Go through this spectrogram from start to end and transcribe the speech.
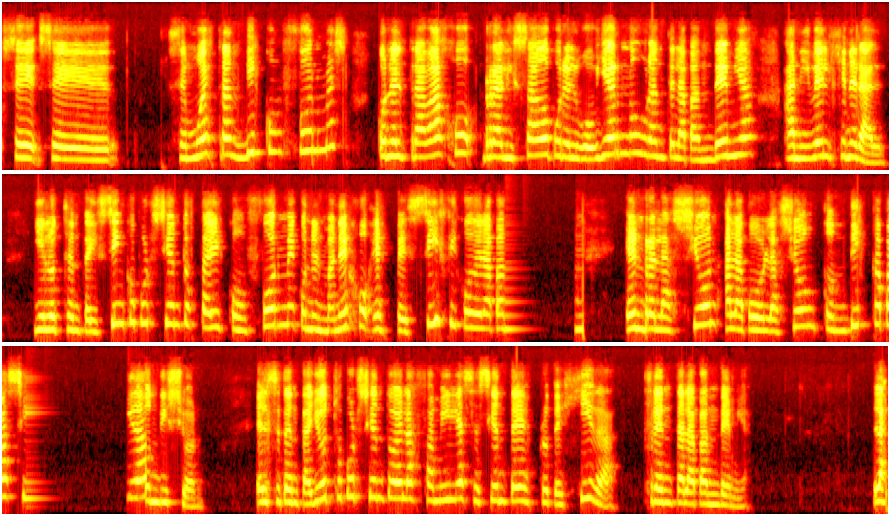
se, muestran disconformes con el trabajo realizado por el gobierno durante la pandemia a nivel general y el 85% está disconforme con el manejo específico de la pandemia en relación a la población con discapacidad condición el 78% de las familias se siente desprotegida frente a la pandemia. Las,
